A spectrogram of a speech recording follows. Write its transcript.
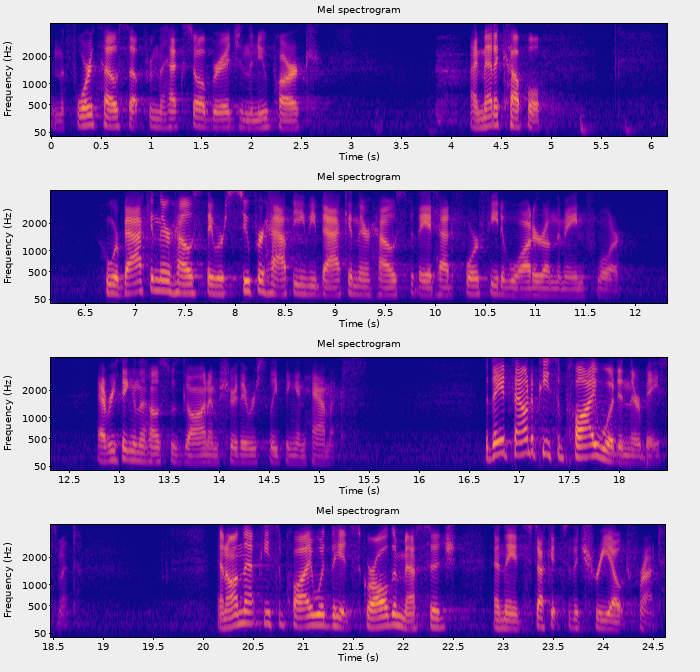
in the fourth house up from the Hextall Bridge in the new park, I met a couple who were back in their house. They were super happy to be back in their house, but they had had four feet of water on the main floor. Everything in the house was gone. I'm sure they were sleeping in hammocks. But they had found a piece of plywood in their basement. And on that piece of plywood, they had scrawled a message and they had stuck it to the tree out front.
